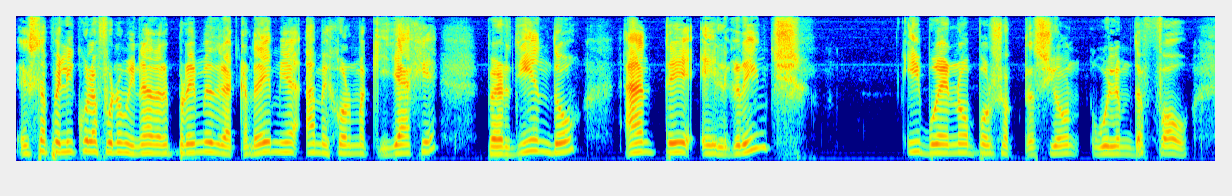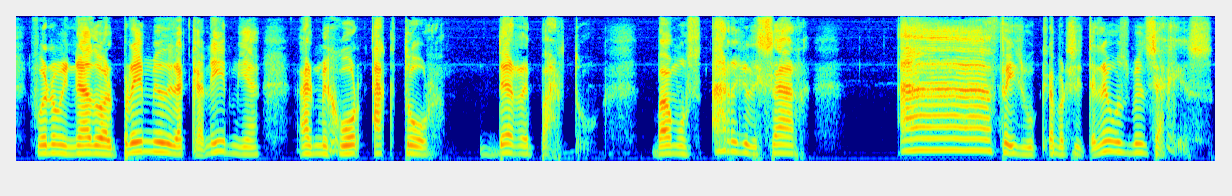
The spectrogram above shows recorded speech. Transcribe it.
Esta película fue nominada al premio de la Academia a Mejor Maquillaje, perdiendo ante el Grinch. Y bueno, por su actuación, William Dafoe fue nominado al premio de la Academia al Mejor Actor de Reparto vamos a regresar a Facebook a ver si tenemos mensajes.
